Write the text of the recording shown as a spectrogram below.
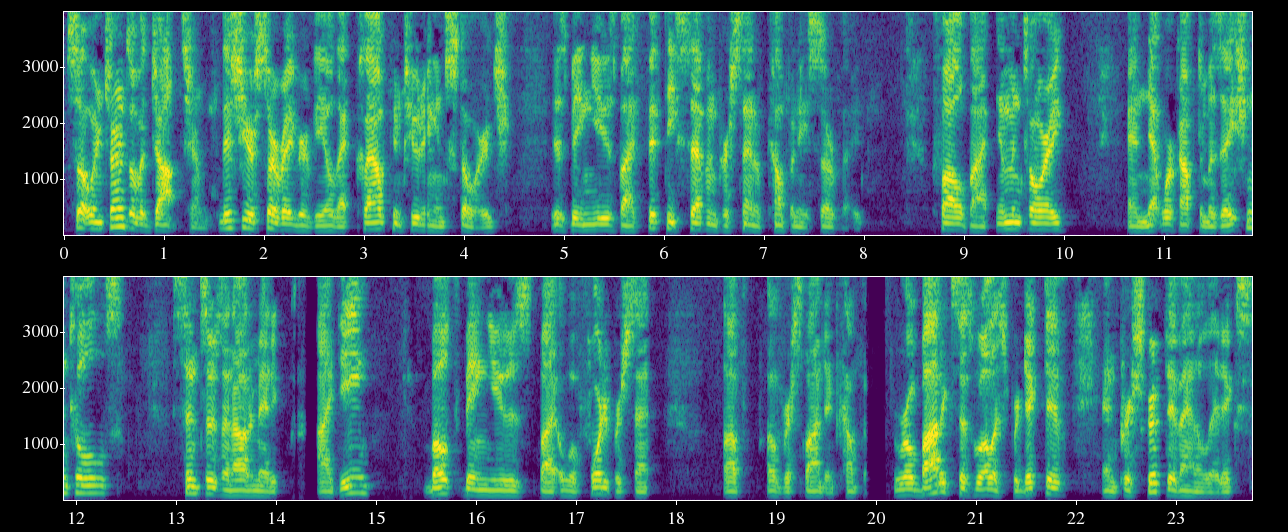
So, in terms of adoption, this year's survey revealed that cloud computing and storage is being used by 57% of companies surveyed, followed by inventory and network optimization tools, sensors and automatic ID, both being used by over 40% of, of respondent companies. Robotics, as well as predictive and prescriptive analytics,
